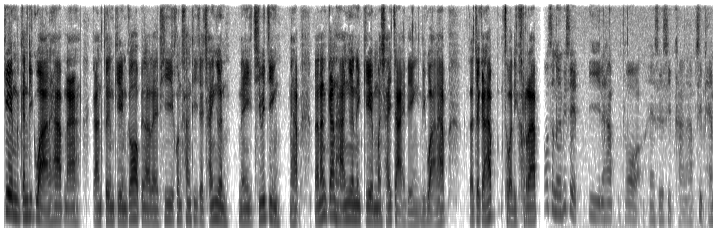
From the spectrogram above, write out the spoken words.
เกมกันดีกว่านะครับนะการเติมเกมก็เป็นอะไรที่ค่อนข้างที่จะใช้เงินในชีวิตจริงนะครับ ดังนั้นการหาเงินในเกมมาใช้จ่ายเองดีกว่านะครับ แล้วเจอกันครับ สวัสดีครับก็เสนอพิเศษ E นะครับ ก็ให้ซื้อ 10 ครั้งนะครับ 10 แถม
